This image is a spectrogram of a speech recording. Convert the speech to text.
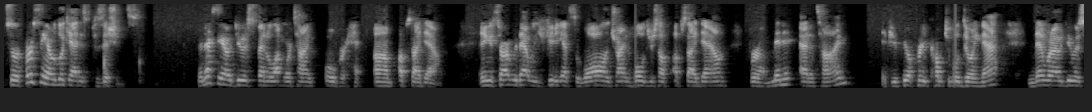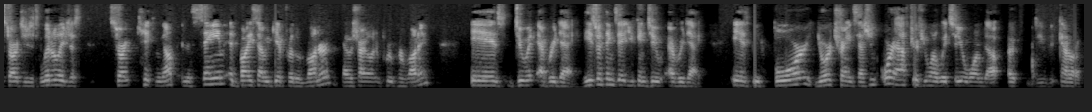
So the first thing I would look at is positions. The next thing I would do is spend a lot more time overhead, um, upside down. And you can start with that with your feet against the wall and try and hold yourself upside down for a minute at a time. If you feel pretty comfortable doing that, then what I would do is start to just literally just start kicking up. And the same advice I would give for the runner that was trying to improve her running is do it every day. These are things that you can do every day. Is before your training session or after if you want to wait till you're warmed up, uh, kind of like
